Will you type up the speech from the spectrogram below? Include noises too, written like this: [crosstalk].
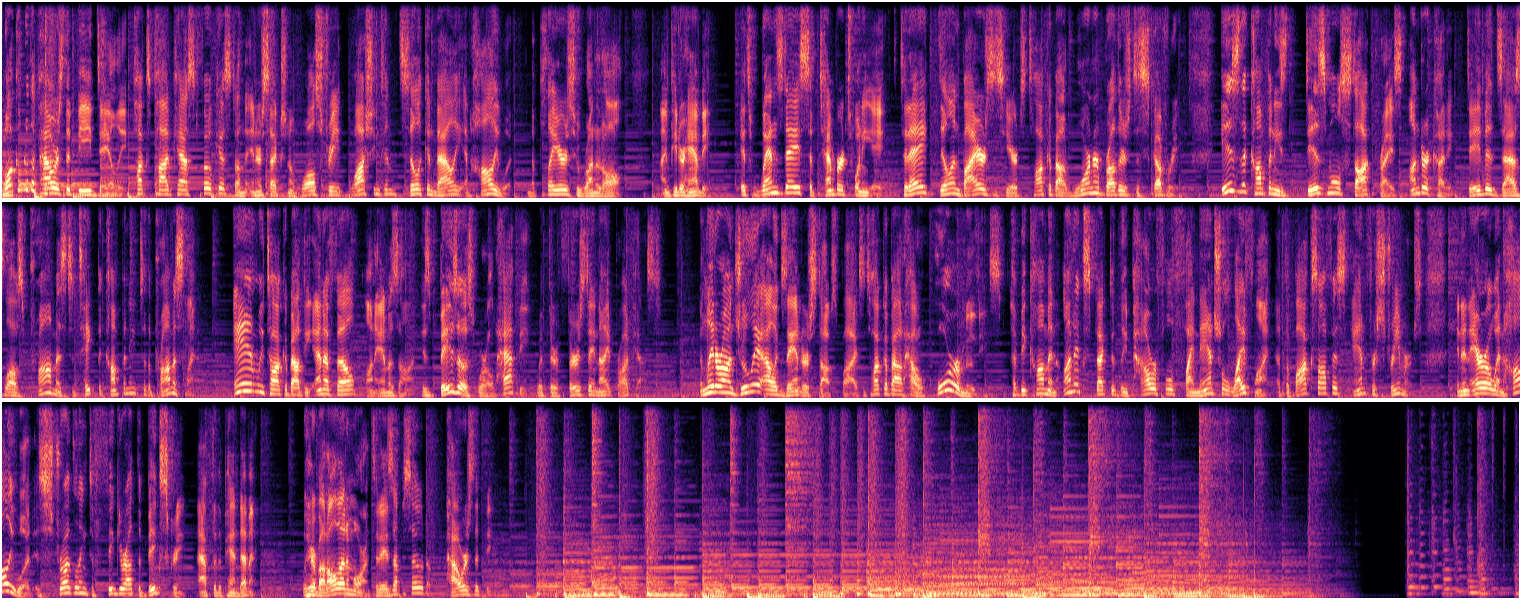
Welcome to the Powers That Be Daily, Puck's podcast focused on the intersection of Wall Street, Washington, Silicon Valley, and Hollywood, and the players who run it all. I'm Peter Hamby. It's Wednesday, September 28th. Today, Dylan Byers is here to talk about Warner Brothers Discovery. Is the company's dismal stock price undercutting David Zaslav's promise to take the company to the promised land? And we talk about the NFL on Amazon. Is Bezos World happy with their Thursday night broadcast? And later on, Julia Alexander stops by to talk about how horror movies have become an unexpectedly powerful financial lifeline at the box office and for streamers, in an era when Hollywood is struggling to figure out the big screen after the pandemic. We'll hear about all that and more in today's episode of Powers That Be.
